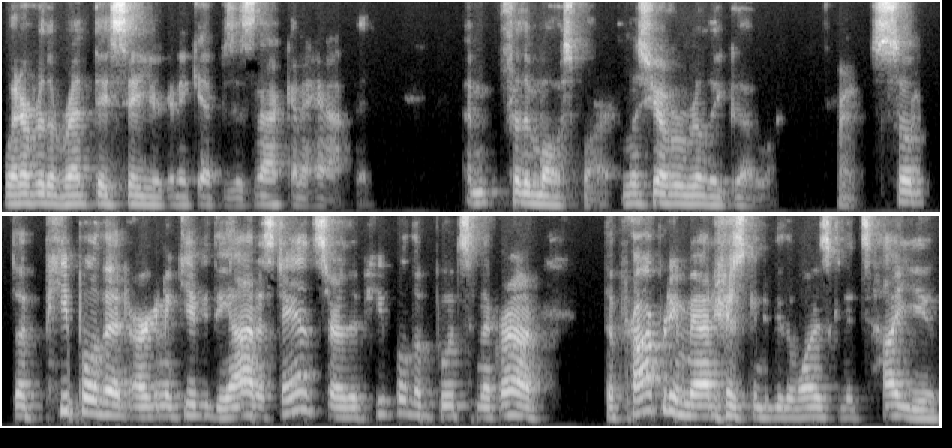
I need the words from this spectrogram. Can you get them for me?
whatever the rent they say you're going to get because it's not going to happen um, for the most part unless you have a really good one right so the people that are going to give you the honest answer the people the boots in the ground the property manager is going to be the one who's going to tell you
